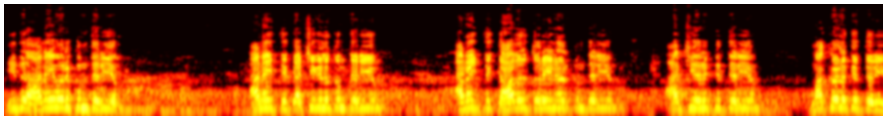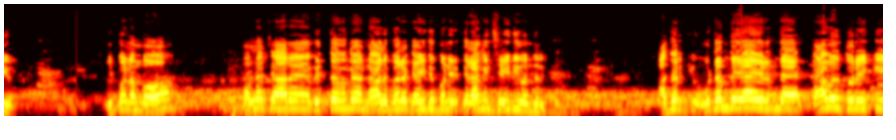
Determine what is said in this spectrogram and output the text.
இது அனைவருக்கும் தெரியும். அனைத்து கட்சிகளுக்கும் தெரியும். அனைத்து காவல்துறையினருக்கும் தெரியும். ஆட்சியருக்கு தெரியும்? மக்களுக்கு தெரியும். இப்போ நம்ம கள்ளச்சாரம் வித்தவங்க நாலு பேரை கைது பண்ணிருக்கிறாங்க செய்தி வந்திருக்கு. அதற்கு உடந்தையா இருந்த காவல்துறைக்கு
